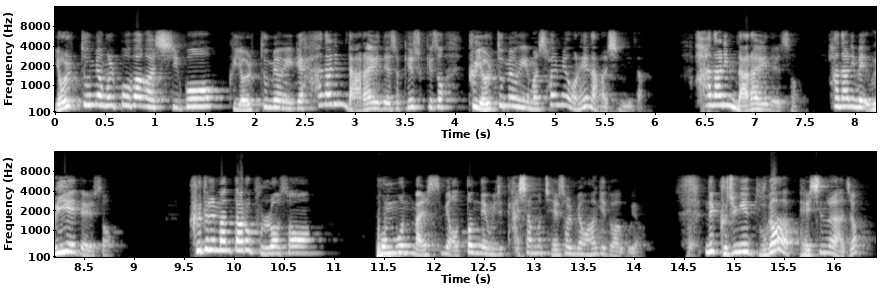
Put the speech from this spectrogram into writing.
12명을 뽑아 가시고 그 12명에게 하나님 나라에 대해서 계속해서 그 12명에게만 설명을 해 나가십니다. 하나님 나라에 대해서, 하나님의 의에 대해서 그들만 따로 불러서 본문 말씀이 어떤 내용인지 다시 한번 재설명하기도 하고요. 근데 그 중에 누가 배신을 하죠?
